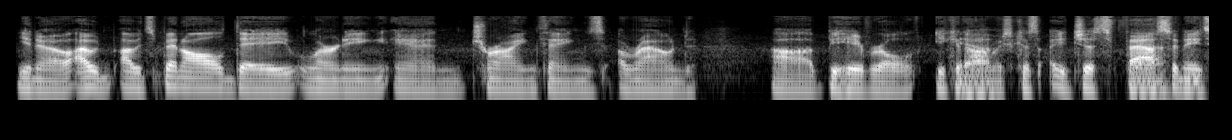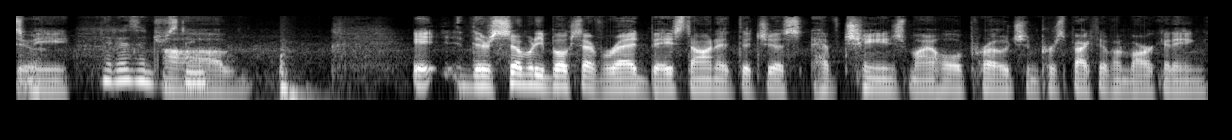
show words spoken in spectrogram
you know, I would I would spend all day learning and trying things around uh, behavioral economics because it just fascinates too. me. It is interesting. Um, it, there's so many books I've read based on it that just have changed my whole approach and perspective on marketing.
